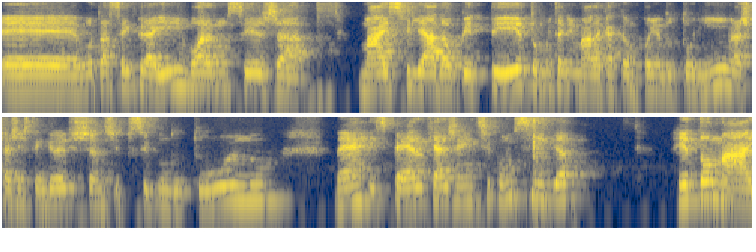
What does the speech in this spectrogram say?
é, vou estar sempre aí, embora não seja mais filiada ao PT, estou muito animada com a campanha do Torinho, acho que a gente tem grande chance de ir para o segundo turno, né? Espero que a gente consiga retomar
